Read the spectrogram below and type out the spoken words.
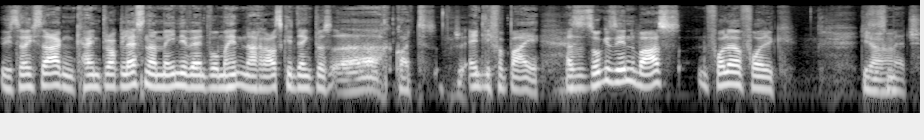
wie soll ich sagen, kein Brock Lesnar Main Event, wo man hinten nach rausgeht und denkt bloß, ach Gott, endlich vorbei. Also so gesehen war es ein voller Erfolg, dieses Ja. Match.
